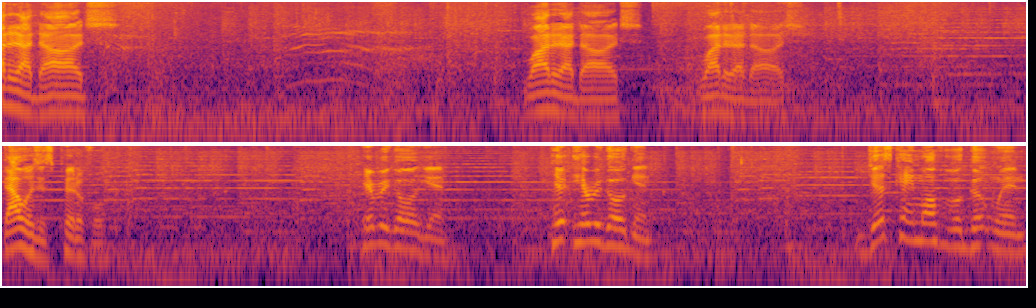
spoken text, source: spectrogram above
Why did I dodge? Why did I dodge? Why did I dodge? That was just pitiful. Here we go again. Here, here we go again. just came off of a good win,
